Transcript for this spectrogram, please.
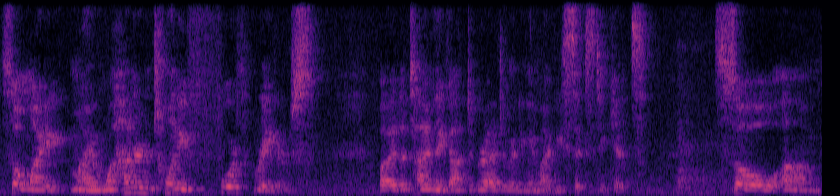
So my, my 124th graders, by the time they got to graduating, it might be 60 kids. So, um,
